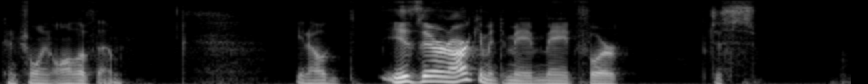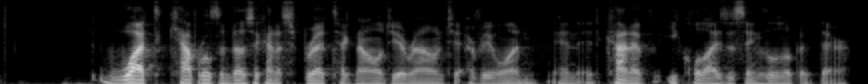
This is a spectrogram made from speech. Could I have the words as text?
controlling all of them. You know, is there an argument to be made for just what capitalism does to kind of spread technology around to everyone, and it kind of equalizes things a little bit there.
